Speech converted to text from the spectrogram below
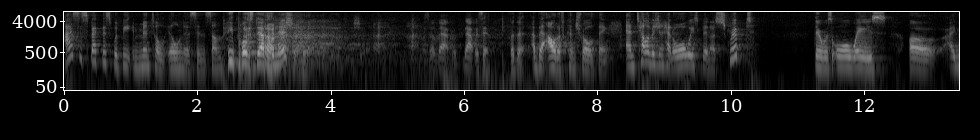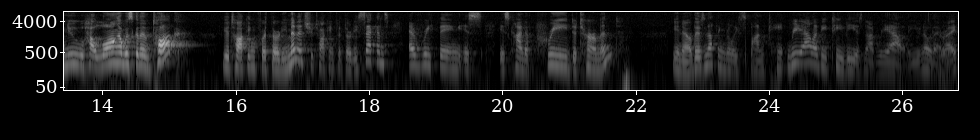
I suspect this would be mental illness in some people's definition. Sure. So that, that was it for the, the out of control thing. And television had always been a script. There was always, uh, I knew how long I was going to talk. You're talking for 30 minutes, you're talking for 30 seconds. Everything is is kind of predetermined. You know, there's nothing really spontaneous. Reality TV is not reality. You know that, right?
